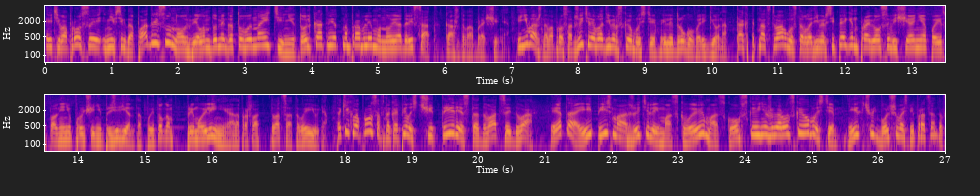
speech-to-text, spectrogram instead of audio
Эти вопросы не всегда по адресу, но в Белом доме готовы найти не только ответ на проблему, но и адресат каждого обращения. И неважно, вопрос от жителя Владимирской области или другого региона. Так, 15 августа Владимир Сипягин провел совещание по исполнению поручений президента. По итогам прямой линии она прошла 20 июня. Таких вопросов накопилось 422. Это и письма от жителей Москвы, Московской и Нижегородской области. Их чуть больше 8%.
